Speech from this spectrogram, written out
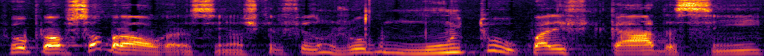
foi o próprio Sobral, cara, assim, acho que ele fez um jogo muito qualificado assim,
